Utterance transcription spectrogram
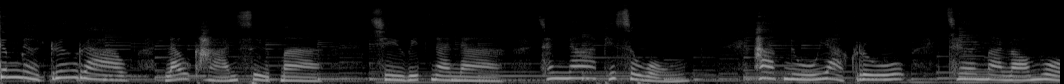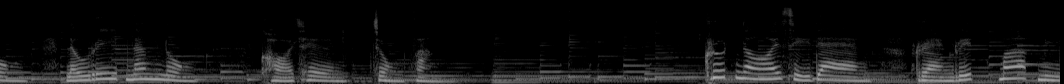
กำเนิดเรื่องราวเล่าขานสืบมา ชีวิตนานา ช่างน่าพิศวง หากหนูอยากรู้ เชิญมาล้อมวง แล้วรีบนั่งลง ขอเชิญจงฟัง ครุฑน้อยสีแดง แรงฤทธิ์มากมี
